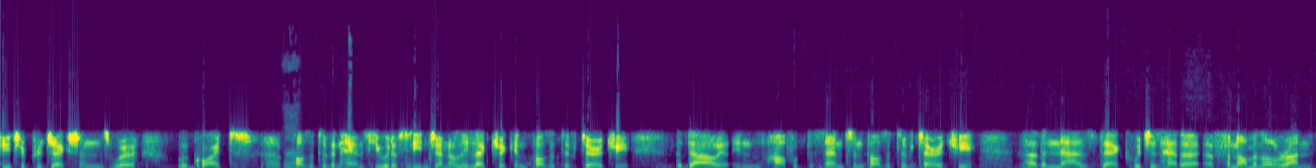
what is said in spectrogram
future projections were were quite uh, positive, and hence you would have seen General Electric in positive territory, the Dow in half a percent in positive territory, uh, the Nasdaq, which has had a, a phenomenal run,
